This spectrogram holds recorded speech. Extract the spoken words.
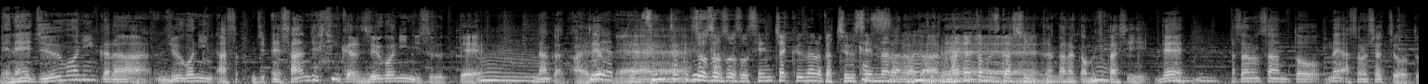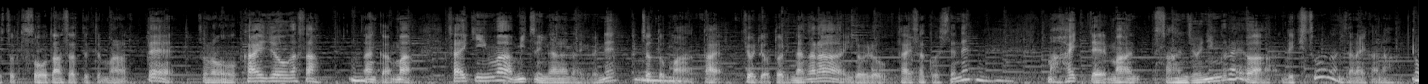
でね15人から15人、うん、あ30人から15人にするって、うん、なんかあれだよね。そうそうそうそう先着なのか抽選なのかなかなか難しいなかなか難しい、ね、で、うんうん、浅野さんとね浅野社長とちょっと相談させてもらってその会場がさ、なんかまあ最近は密にならないようにねちょっとまあ、距離を取りながらいろいろ対策をしてね、まあ、入って、まあ、30人ぐらいはできそうなんじゃないかなと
